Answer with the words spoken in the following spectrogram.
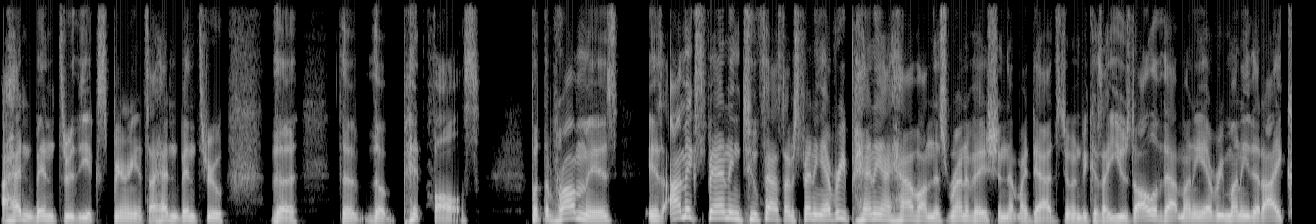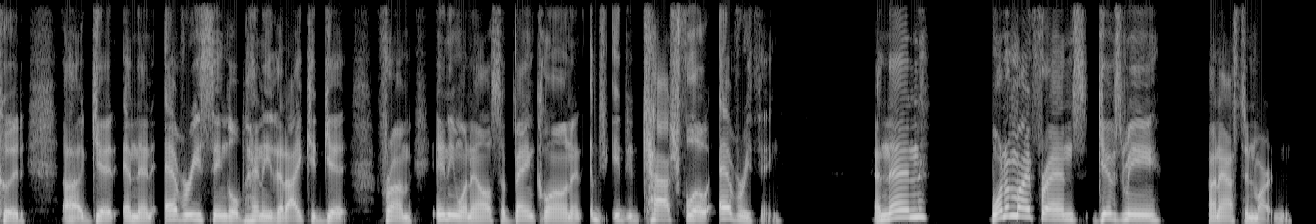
I hadn't been through the experience. I hadn't been through the the the pitfalls. But the problem is is I'm expanding too fast. I'm spending every penny I have on this renovation that my dad's doing because I used all of that money, every money that I could uh, get, and then every single penny that I could get from anyone else, a bank loan and it, it, cash flow, everything. And then one of my friends gives me an Aston Martin.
